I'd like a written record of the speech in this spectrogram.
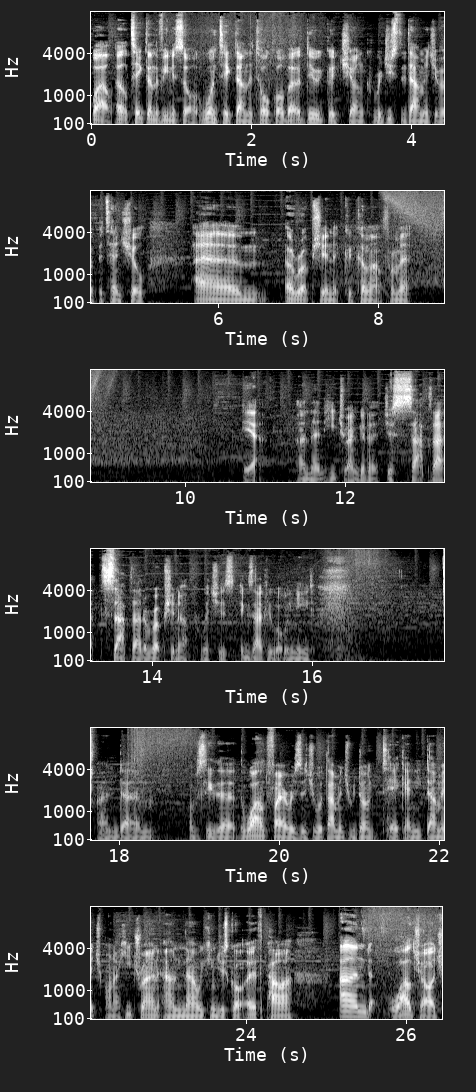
Well, it'll take down the Venusaur. It won't take down the Torkoal, but it'll do a good chunk, reduce the damage of a potential um, eruption that could come out from it. Yeah, and then Heatran gonna just sap that, sap that eruption up, which is exactly what we need. And um, obviously the the wildfire residual damage, we don't take any damage on a Heatran, and now we can just go Earth Power and wild charge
